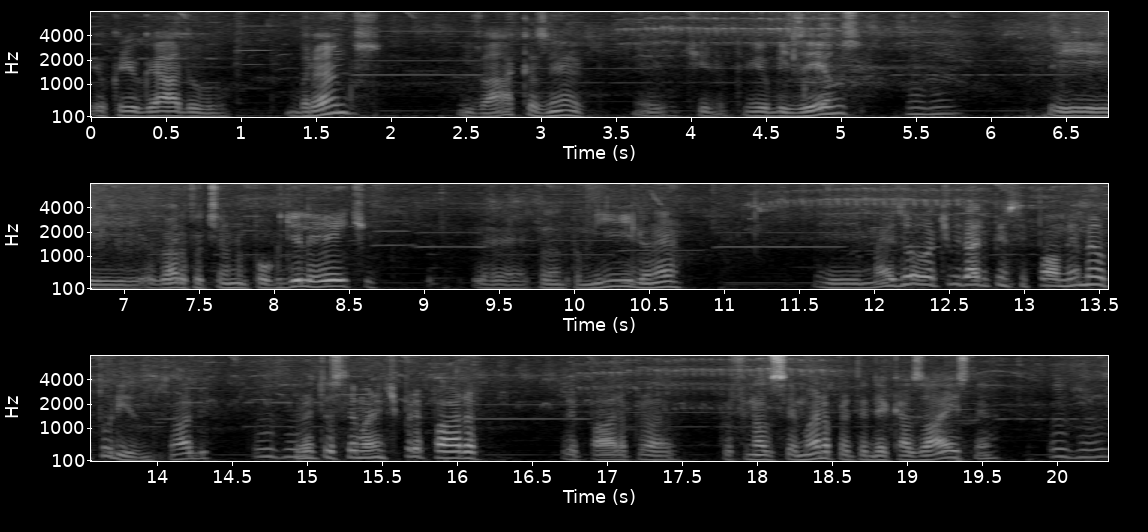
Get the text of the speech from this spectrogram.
Eu crio gado brancos e vacas, né? Eu tiro- crio bezerros. Uhum. E agora estou tirando um pouco de leite, é, planto milho, né? E, mas a atividade principal mesmo é o turismo, sabe? Uhum. Durante a semana a gente prepara, prepara para o final de semana para atender casais, né? Uhum.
